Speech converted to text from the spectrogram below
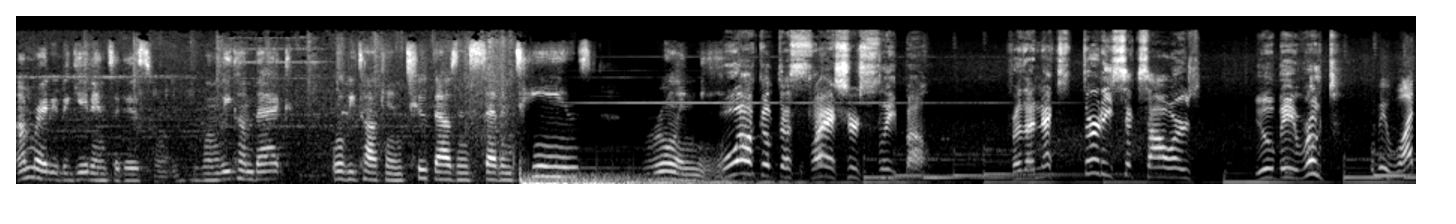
I'm ready to get into this one. When we come back, we'll be talking 2017's Ruin Me. Welcome to Slasher Sleepout. For the next 36 hours, you'll be ruined. We'll be what?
